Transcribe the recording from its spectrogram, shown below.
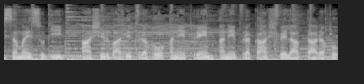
સમય સુધી આશીર્વાદિત રહો અને પ્રેમ અને પ્રકાશ ફેલાવતા રહો.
